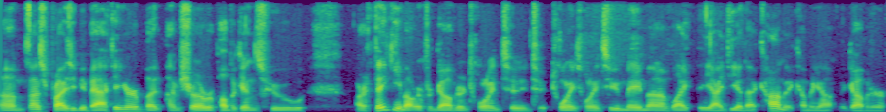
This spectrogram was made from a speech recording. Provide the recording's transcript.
um, it's not surprised you'd be backing her, but I'm sure the Republicans who are thinking about running for governor in 2022 may not have liked the idea of that comment coming out from the governor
